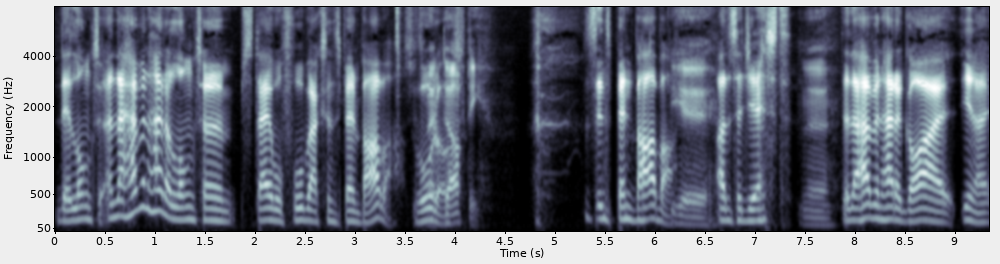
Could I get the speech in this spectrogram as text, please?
their long term, and they haven't had a long term stable fullback since Ben Barba. Since Bulldogs. Dufty. Since Ben Barba, Yeah. I'd suggest Yeah. that they haven't had a guy you know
